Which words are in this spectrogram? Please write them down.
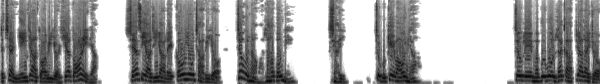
တစ်ချက်ငြိမ်ကျသွားပြီးတော့ရက်သွားနေဗျ ရှမ်းဆရာကြီးကလည်းကုန်းယုံထပြီးတော့ကျုပ်အနောက်မှာလာပုံးနေဆရာကြီးကျုပ်ကိုကဲပါဦးညာကျုပ်လည်းမပူဖို့လက်ကပြလိုက်တော့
